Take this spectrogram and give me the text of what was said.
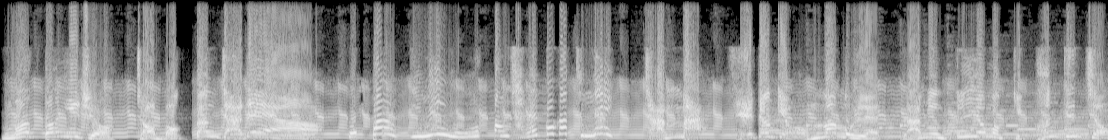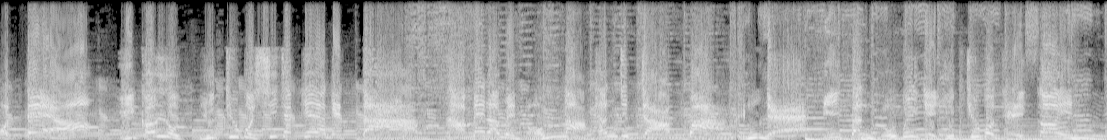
먹방이죠. 저 먹방 잘해요. 먹방? 니는 먹방 잘할 것 같은데? 잠마, 새벽에 엄마 몰래 라면 끓여 먹기 컨텐츠 어때요? 이걸로 유튜브 시작해야겠다. 카메라맨 엄마, 편집자 아빠. 근데 일단 로블게 유튜버 될 거임.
